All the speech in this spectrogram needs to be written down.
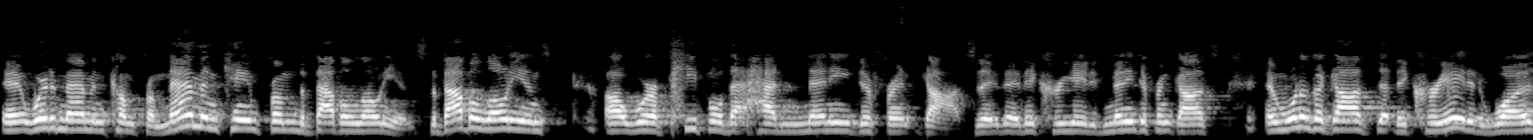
And where did mammon come from? Mammon came from the Babylonians. The Babylonians uh, were a people that had many different gods. They, they, they created many different gods. And one of the gods that they created was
